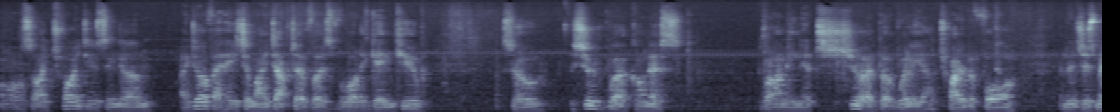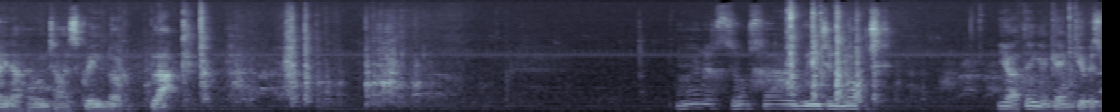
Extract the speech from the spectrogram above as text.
Also, I tried using, um, I do have a HDMI adapter for, the GameCube, so it should work on this. Well, I mean it should, but really I tried it before and it just made the whole entire screen look black. And it's also region locked. Yeah, I think a GameCube is,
